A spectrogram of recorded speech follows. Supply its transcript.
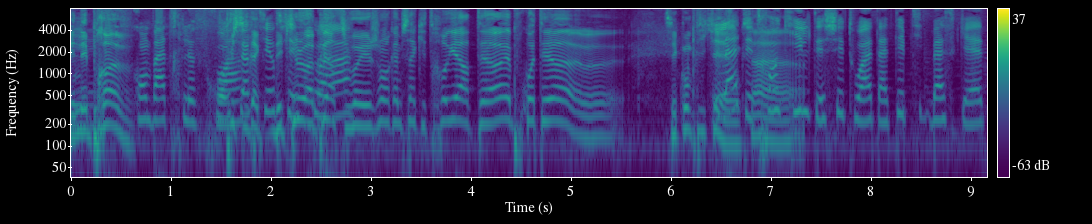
une épreuve. Combattre le froid. plus des kilos à perdre, tu vois les gens comme ça qui te regardent. T'es ouais, pourquoi t'es là euh, C'est compliqué. Là, t'es ça, tranquille, t'es chez toi, t'as tes petites baskets,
